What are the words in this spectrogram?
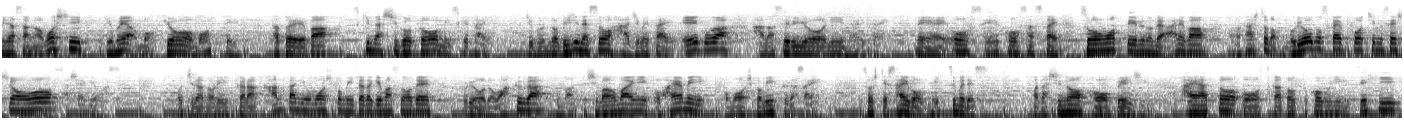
皆さんがもし夢や目標を持っている例えば好きな仕事を見つけたい自分のビジネスを始めたい英語が話せるようになりたい恋愛を成功させたいそう思っているのであれば私との無料のスカイプコーチングセッションを差し上げます。こちらのリンクから簡単にお申し込みいただけますので無料の枠が埋まってしまう前にお早めにお申し込みください。そして最後3つ目です。私のホームページはやと大塚 .com にぜひ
